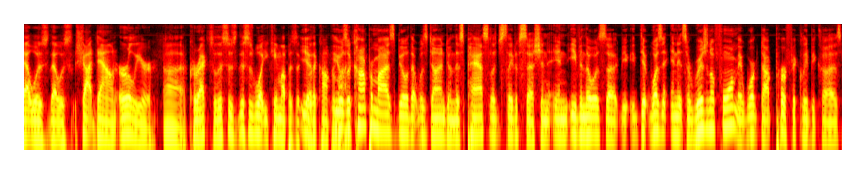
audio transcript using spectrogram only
that was that was shot down earlier. Uh, correct. So this is this is what you came up as a, with a compromise. It was a compromise bill that was done during this past legislative session, and even though it, was, uh, it wasn't in its original form, it worked out perfectly because,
